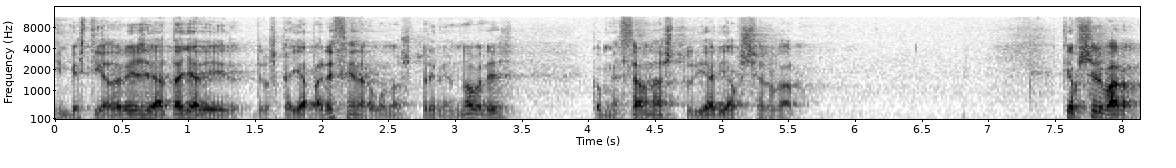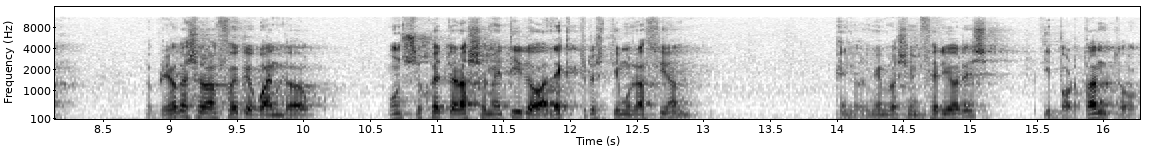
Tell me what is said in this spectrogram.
investigadores de la talla de, los que ahí aparecen, algunos premios Nobel, comenzaron a estudiar y a observar. ¿Qué observaron? Lo primero que observaron fue que cuando un sujeto era sometido a electroestimulación, en los miembros inferiores y, por tanto,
